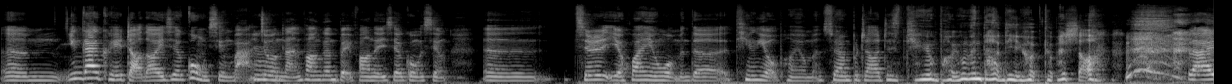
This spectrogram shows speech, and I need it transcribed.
嗯，应该可以找到一些共性吧，就南方跟北方的一些共性。嗯，其实也欢迎我们的听友朋友们，虽然不知道这听友朋友们到底有多少，来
